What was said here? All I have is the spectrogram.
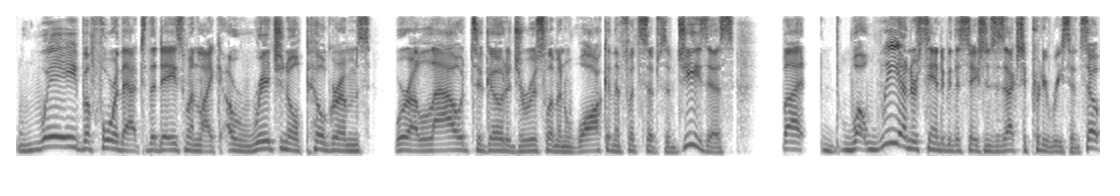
way before that to the days when like original pilgrims were allowed to go to Jerusalem and walk in the footsteps of Jesus. But what we understand to be the stations is actually pretty recent. So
